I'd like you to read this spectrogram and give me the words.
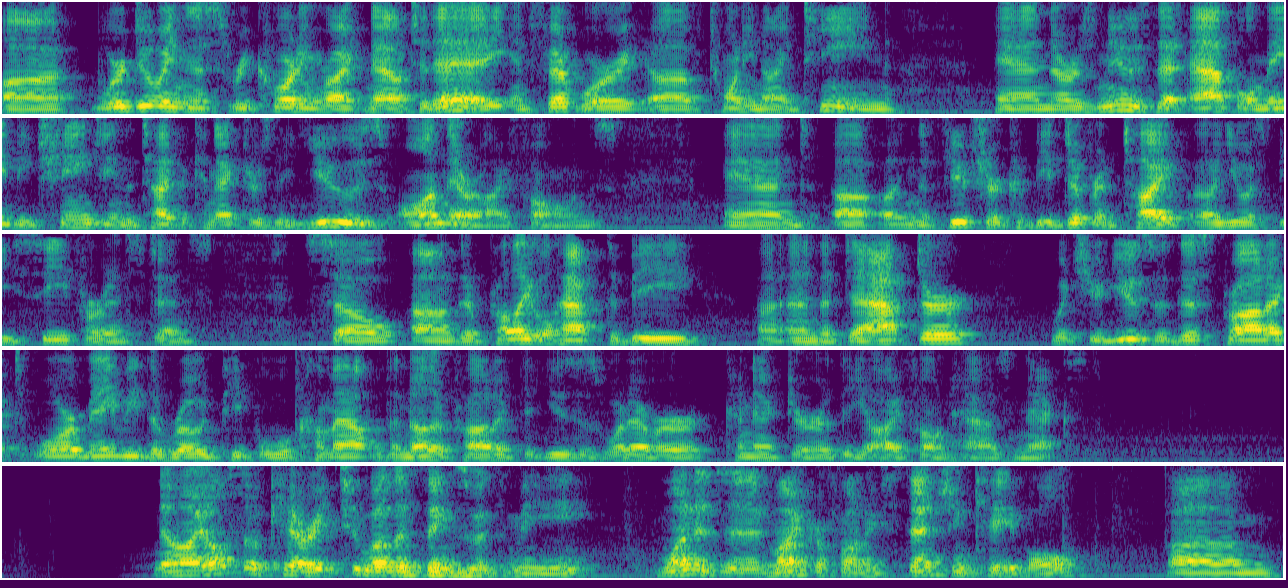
uh, we're doing this recording right now today in February of 2019, and there's news that Apple may be changing the type of connectors they use on their iPhones, and uh, in the future could be a different type, USB-C for instance. So uh, there probably will have to be uh, an adapter which you'd use with this product, or maybe the Rode people will come out with another product that uses whatever connector the iPhone has next. Now I also carry two other things with me. One is a microphone extension cable, um,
